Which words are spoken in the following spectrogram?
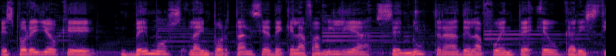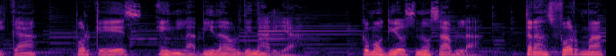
Es por ello que vemos la importancia de que la familia se nutra de la fuente eucarística porque es en la vida ordinaria, como Dios nos habla, transforma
